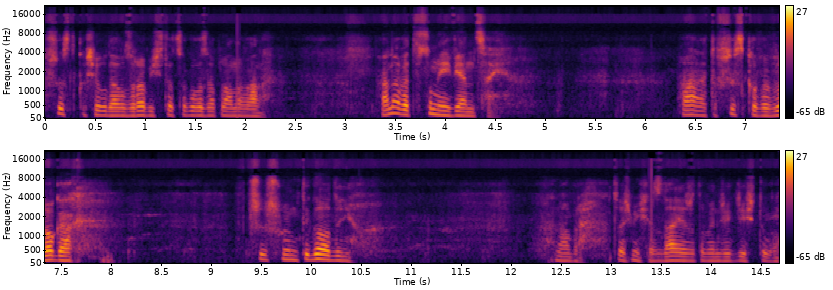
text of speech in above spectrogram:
wszystko się udało zrobić, to co było zaplanowane. A nawet w sumie i więcej. Ale to wszystko we vlogach w przyszłym tygodniu. Dobra, coś mi się zdaje, że to będzie gdzieś tu.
